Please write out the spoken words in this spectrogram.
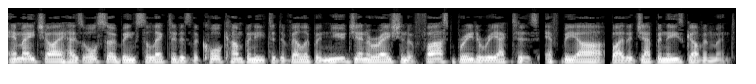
MHI has also been selected as the core company to develop a new generation of fast breeder reactors by the Japanese government.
